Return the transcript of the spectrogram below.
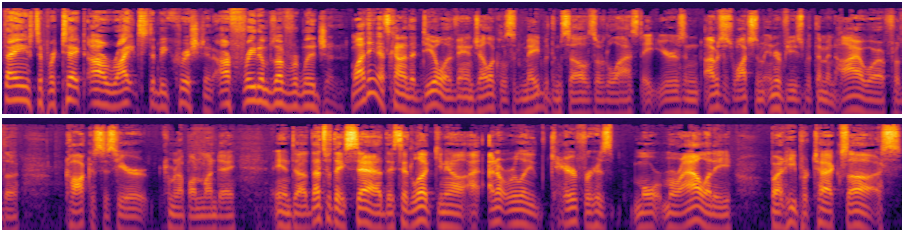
things to protect our rights to be Christian, our freedoms of religion. Well, I think that's kind of the deal evangelicals have made with themselves over the last eight years. And I was just watching some interviews with them in Iowa for the caucuses here coming up on Monday, and uh, that's what they said. They said, "Look, you know, I, I don't really care for his morality." but he protects us.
